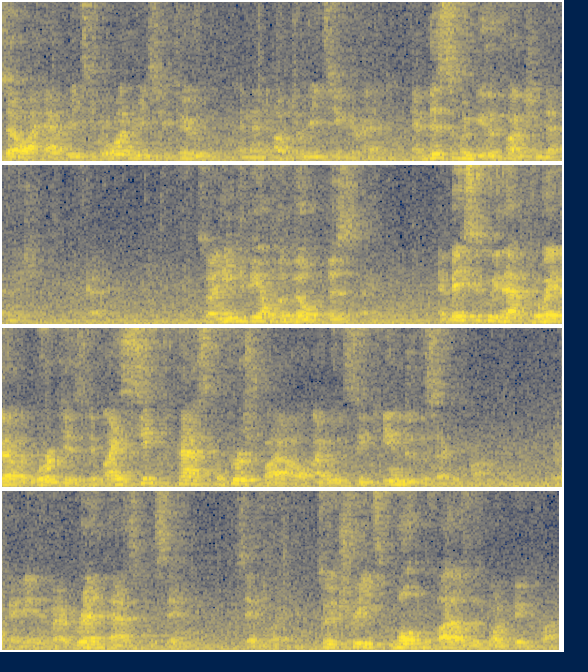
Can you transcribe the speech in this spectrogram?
So I have read seeker one, read seeker two, and then up to read seeker n. And this would be the function definition. Okay. So I need to be able to build this thing. And basically that, the way that would work is if I seek past the first file, I would seek into the second file. Okay, and if I read past the same, same way. So it treats multiple files as one big file.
